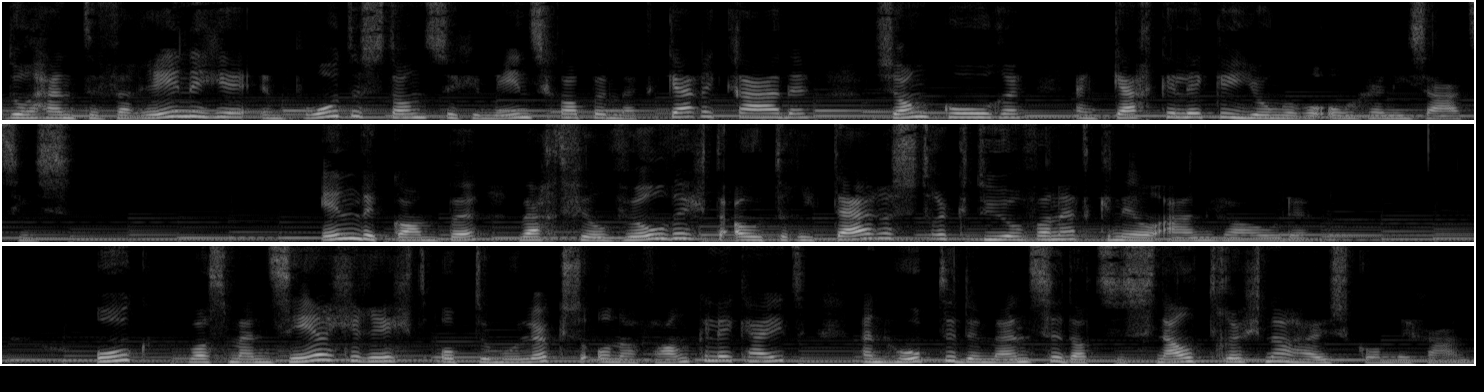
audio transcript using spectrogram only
door hen te verenigen in protestantse gemeenschappen met kerkraden, zangkoren en kerkelijke jongerenorganisaties. In de kampen werd veelvuldig de autoritaire structuur van het KNIL aangehouden. Ook was men zeer gericht op de Molukse onafhankelijkheid en hoopte de mensen dat ze snel terug naar huis konden gaan.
